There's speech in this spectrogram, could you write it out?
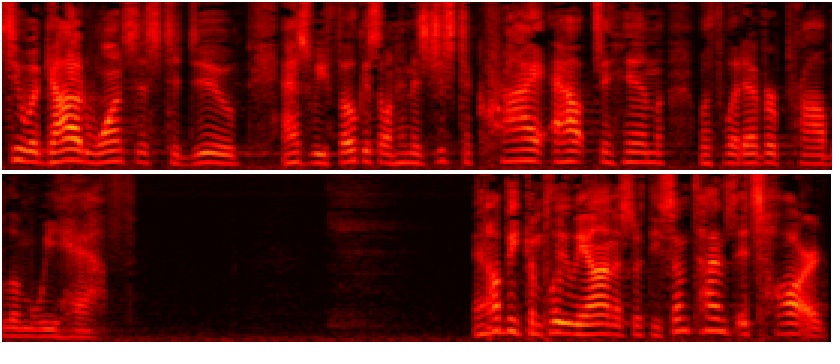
See, what God wants us to do as we focus on Him is just to cry out to Him with whatever problem we have. And I'll be completely honest with you. Sometimes it's hard.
